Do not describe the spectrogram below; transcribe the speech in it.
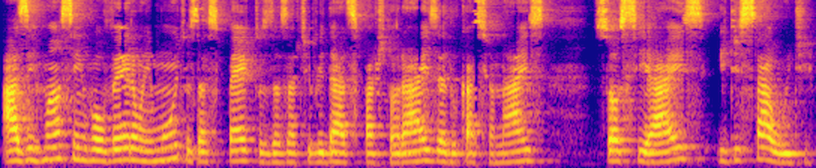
As irmãs se envolveram em muitos aspectos das atividades pastorais, educacionais, sociais e de saúde.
